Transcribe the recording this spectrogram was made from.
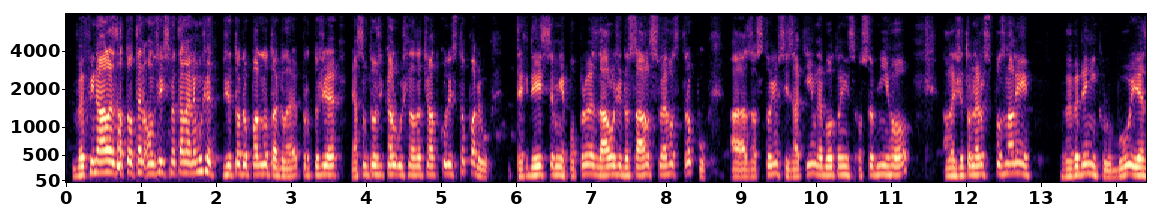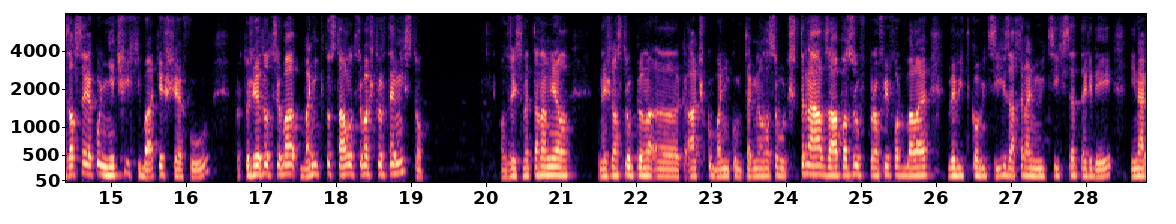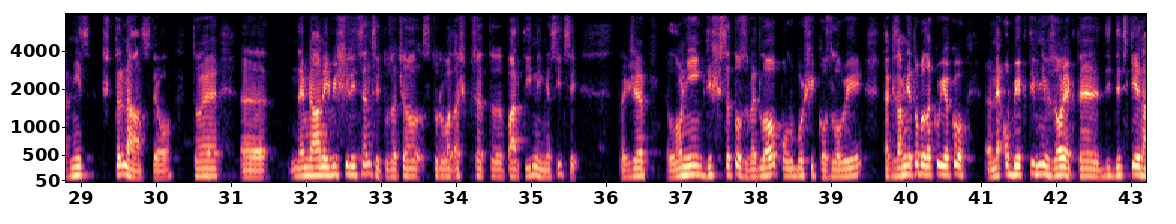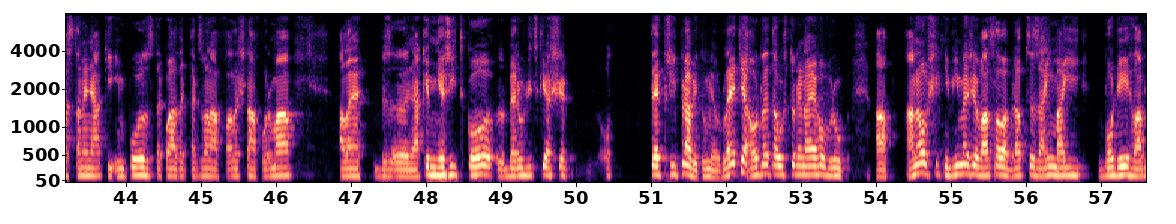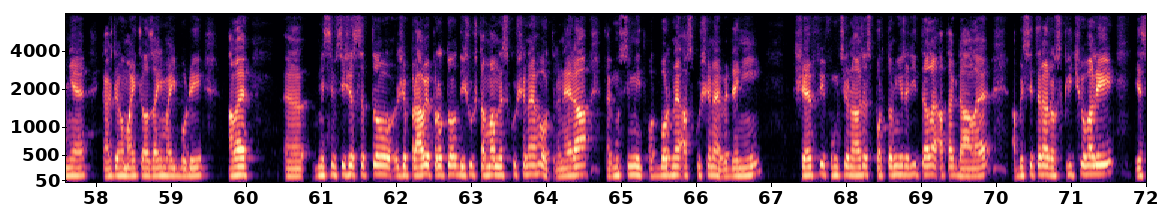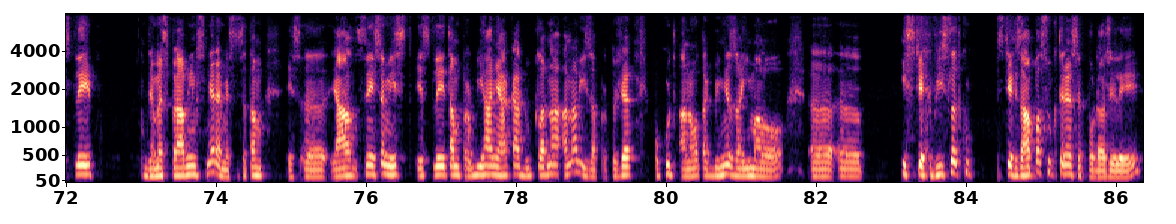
ve finále za to ten Ondřej Smetana nemůže, že to dopadlo takhle, protože já jsem to říkal už na začátku listopadu. Tehdy se mě poprvé zdálo, že dosáhl svého stropu a zastojím si zatím, nebylo to nic osobního, ale že to nerozpoznali ve vedení klubu je zase jako něčí chyba těch šéfů, protože je to třeba, Baník to stálo třeba čtvrté místo. Ondřej Smetana měl než nastoupil na, eh, k Ačku baníkům, tak měl za sebou 14 zápasů v profi fotbale ve Vítkovicích, zachraňujících se tehdy, jinak nic 14, jo. To je, eh, neměl nejvyšší licenci, tu začal studovat až před eh, pár týdny, měsíci. Takže loni, když se to zvedlo po Luboši Kozlovi, tak za mě to byl takový jako neobjektivní vzorek, to je, vždycky nastane nějaký impuls, taková tak, takzvaná falešná forma, ale nějaké měřítko beru vždycky až jak té přípravy. To měl v létě a od léta už to jde na jeho vrub. A ano, všichni víme, že Václava Brabce zajímají body, hlavně každého majitele zajímají body, ale eh, myslím si, že se to, že právě proto, když už tam mám neskušeného trenéra, tak musím mít odborné a zkušené vedení, šéfy, funkcionáře, sportovní ředitele a tak dále, aby si teda rozklíčovali, jestli jdeme správným směrem, jestli se tam, jest, já si nejsem jist, jestli tam probíhá nějaká důkladná analýza, protože pokud ano, tak by mě zajímalo i z těch výsledků, z těch zápasů, které se podařily,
